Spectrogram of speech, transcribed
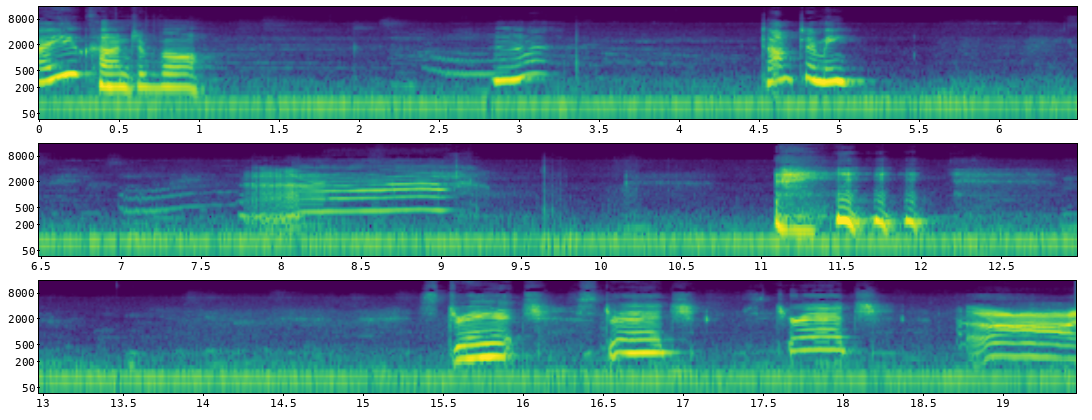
Are you comfortable? Huh? Talk to me. Ah. stretch, stretch, stretch. Oh,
